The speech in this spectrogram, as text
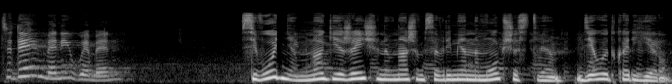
Today, many women Сегодня многие женщины в нашем современном обществе делают карьеру.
